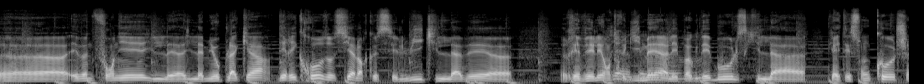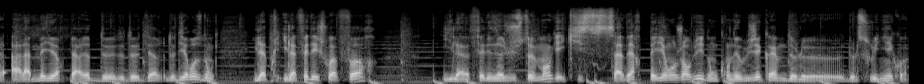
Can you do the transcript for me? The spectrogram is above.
euh, Evan Fournier, il l'a mis au placard. Derrick Rose aussi, alors que c'est lui qui l'avait euh, révélé entre guillemets à l'époque mhm. des Bulls, a, qui a été son coach à la meilleure période de, de, de, de D-Rose. Donc il a, pris, il a fait des choix forts, il a fait des ajustements et qui s'avèrent payants aujourd'hui. Donc on est obligé quand même de le, de le souligner quoi.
